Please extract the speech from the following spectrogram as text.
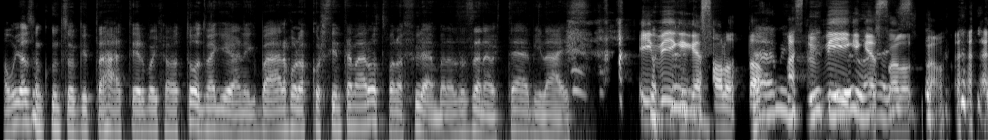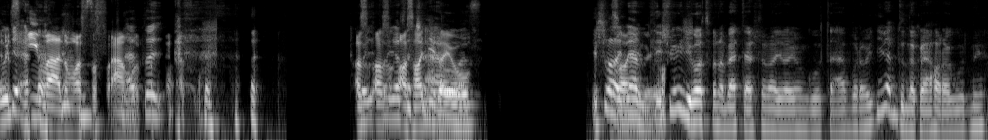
Amúgy azon kuncog itt a háttérben, hogy ha Todd megjelenik bárhol, akkor szinte már ott van a fülemben az a zene, hogy Tell me lies. Én végig ezt hallottam. Hát, végig ezt hallottam. Ugye? Ezt imádom azt a számot. Hát, hogy... Az, az, az, az annyira jó. Az... És, valahogy nem, jó. és mindig ott van a Bethesda nagy rajongó tábor, hogy nem tudnak rá haragudni.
